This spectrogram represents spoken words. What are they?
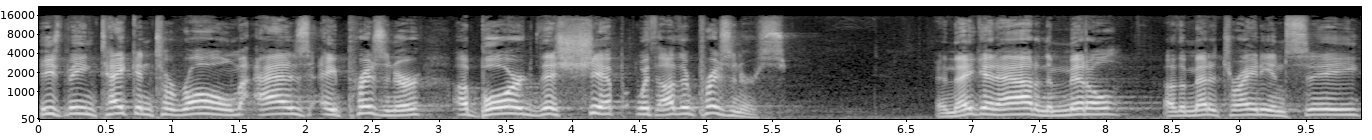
He's being taken to Rome as a prisoner aboard this ship with other prisoners. And they get out in the middle of the Mediterranean Sea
